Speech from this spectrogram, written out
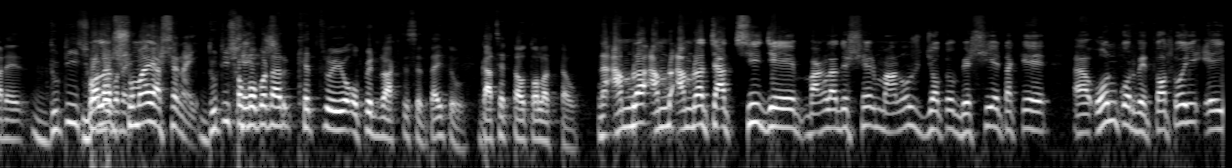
মানে দুটি বলার সময় আসে নাই। দুটি সম্ভাবনার ক্ষেত্রে ওপেন রাখতেছেন তাই তো? গাছেরটাও তলারটাও। না আমরা আমরা আমরা চাচ্ছি যে বাংলাদেশের মানুষ যত বেশি এটাকে ওন করবে ততই এই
